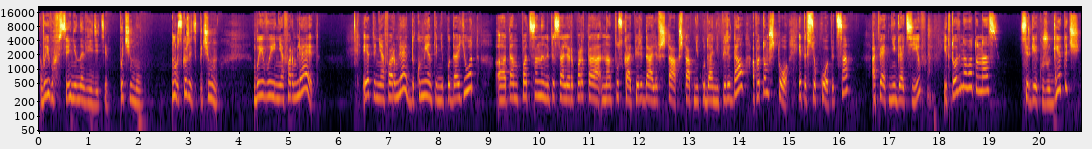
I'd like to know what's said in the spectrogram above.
вы его все ненавидите. Почему? Ну, расскажите, почему? Боевые не оформляет, это не оформляет, документы не подает, а, там пацаны написали рапорта на отпуска, передали в штаб, штаб никуда не передал, а потом что? Это все копится, опять негатив. И кто виноват у нас? Сергей Кужугетович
